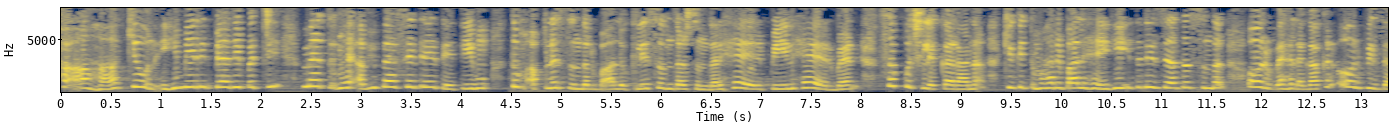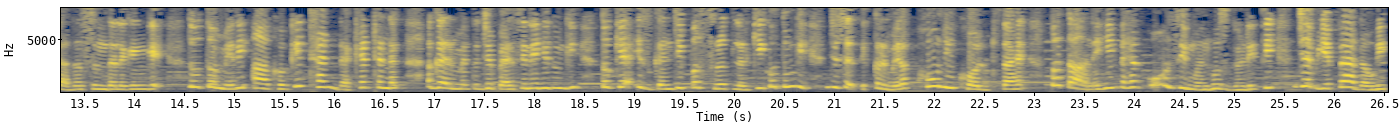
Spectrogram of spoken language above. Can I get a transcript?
हाँ हाँ क्यों नहीं, मेरी प्यारी बच्ची? मैं तुम्हें देती हूँ। तुम अपने सुंदर बालों के लिए सुंदर सुंदर हेयर पिन हेयर बैंड सब कुछ लेकर आना, क्योंकि तुम्हारे बाल है ही इतने ज़्यादा सुंदर और वह लगाकर और भी ज़्यादा सुंदर लगेंगे। तू तो मेरी आँखों की ठंडक है, ठंडक। अगर मैं तुझे पैसे नहीं दूँगी तो क्या इस गंजी खूबसूरत लड़की को दूँगी, जिसे देखकर मेरा खून ही खोल उठता है? पता नहीं वह कौन सी मनहूस घड़ी थी जब ये पैदा हुई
